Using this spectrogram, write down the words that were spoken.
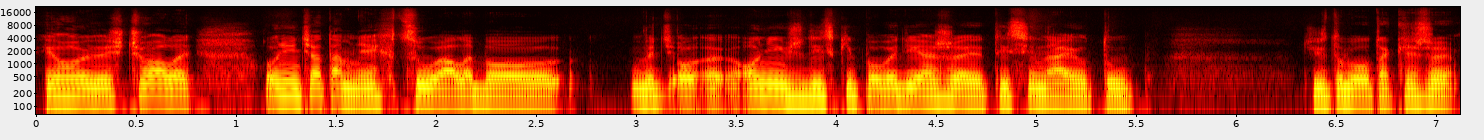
jo, vieš čo, ale oni ťa tam nechcú, alebo Veď oni vždycky povedia, že ty si na YouTube. Čiže to bolo také, že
